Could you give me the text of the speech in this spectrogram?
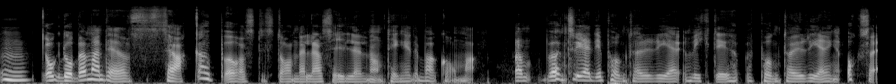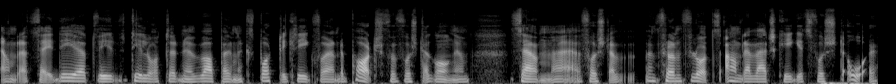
Mm. Och då behöver man inte ens söka uppehållstillstånd eller asyl eller någonting, det är bara att komma. En tredje punkt har en viktig punkt har ju regeringen också ändrat sig. Det är att vi tillåter nu vapenexport till krigförande part för första gången sedan eh, första, från, förlåt, andra världskrigets första år.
